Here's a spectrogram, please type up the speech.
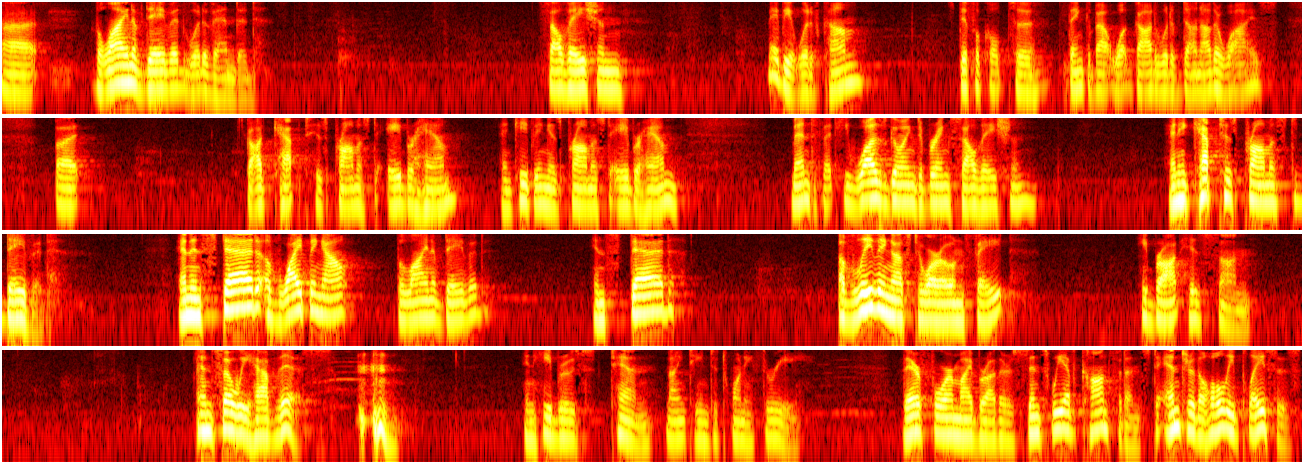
Uh, the line of David would have ended. Salvation, maybe it would have come. It's difficult to think about what God would have done otherwise. But God kept his promise to Abraham, and keeping his promise to Abraham meant that he was going to bring salvation. And he kept his promise to David. And instead of wiping out the line of David, instead of leaving us to our own fate, he brought his son and so we have this in Hebrews 10 19 to 23. Therefore, my brothers, since we have confidence to enter the holy places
